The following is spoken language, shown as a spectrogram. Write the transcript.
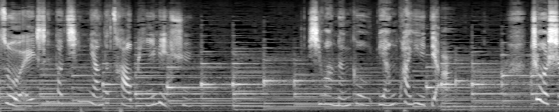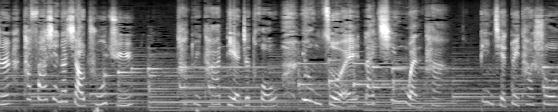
嘴伸到清凉的草皮里去，希望能够凉快一点儿。这时他发现了小雏菊。他对他点着头，用嘴来亲吻它，并且对他说：“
